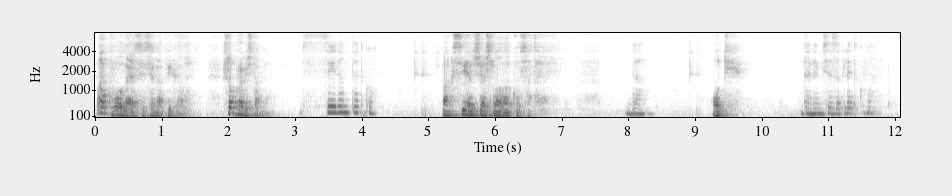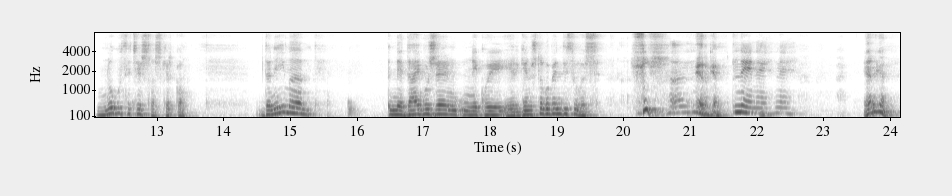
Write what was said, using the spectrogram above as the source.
Пак вода ја си се напикала. Што правиш таму? Седам, татко. Пак си ја чешлала косата. Оти. Да не ми се заплеткува. Многу се чешлаш, Кирко. Да не има, не дај Боже, некој ерген што го бендисуваш. Сус! Ерген. Не, не, не. Ерген?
